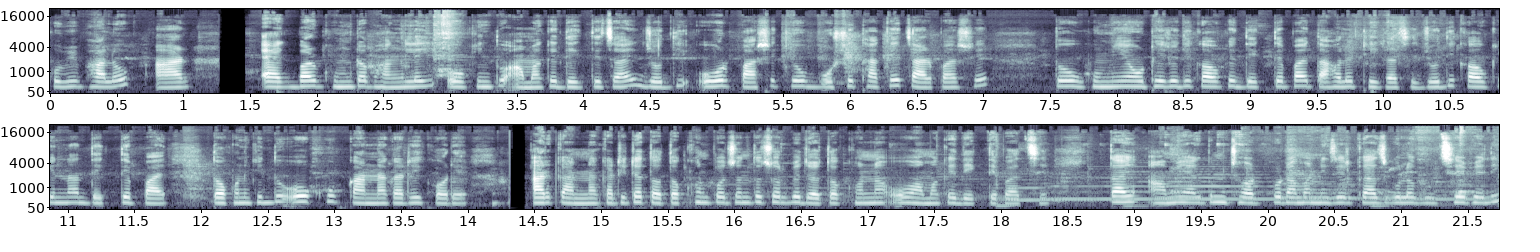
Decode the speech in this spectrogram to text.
খুবই ভালো। আর একবার ঘুমটা ভাঙলেই ও কিন্তু আমাকে দেখতে চায়। যদি ওর পাশে কেউ বসে থাকে চারপাশে, তো ঘুমিয়ে উঠে যদি কাউকে দেখতে পায়, তাহলে ঠিক আছে। যদি কাউকে না দেখতে পায়, তখন কিন্তু ও খুব কান্নাকাটি করে। আর কান্নাকাটিটা ততক্ষণ পর্যন্ত চলবে যতক্ষণ না ও আমাকে দেখতে পাচ্ছে। তাই আমি একদম ঝটপট আমার নিজের কাজগুলো গুছিয়ে ফেলি।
